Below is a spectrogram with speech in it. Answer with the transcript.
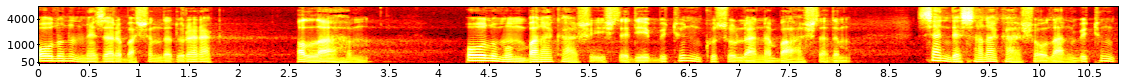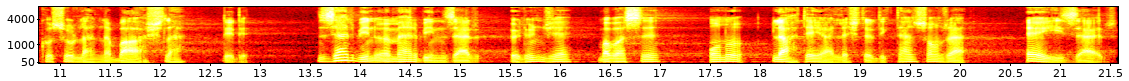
oğlunun mezarı başında durarak Allah'ım oğlumun bana karşı işlediği bütün kusurlarını bağışladım. Sen de sana karşı olan bütün kusurlarını bağışla dedi. Zer bin Ömer bin Zer ölünce babası onu lahde yerleştirdikten sonra ey Zer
